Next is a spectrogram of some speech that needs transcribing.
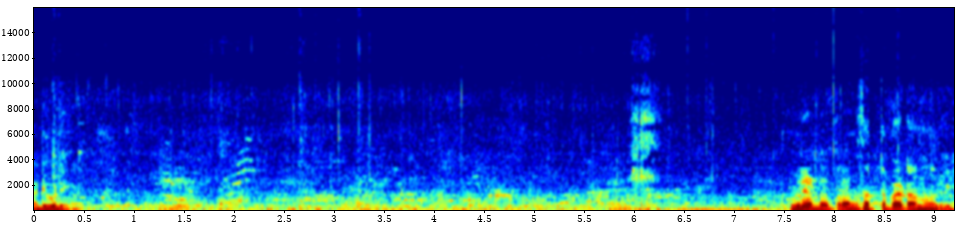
അടിപൊളി. ഇവരുണ്ട് എത്ര സെറ്റപ്പ് ആയിട്ടാന്ന് നോക്കി.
